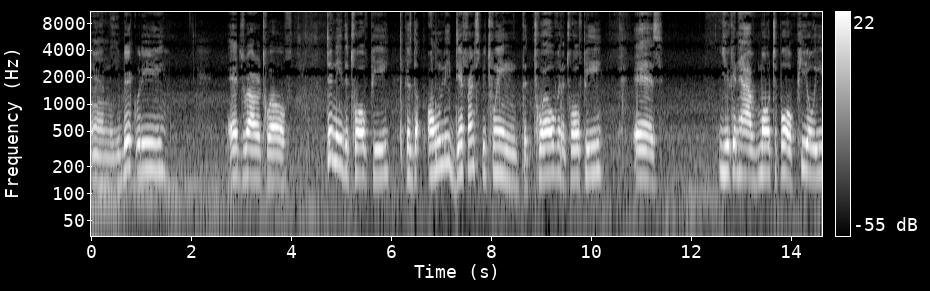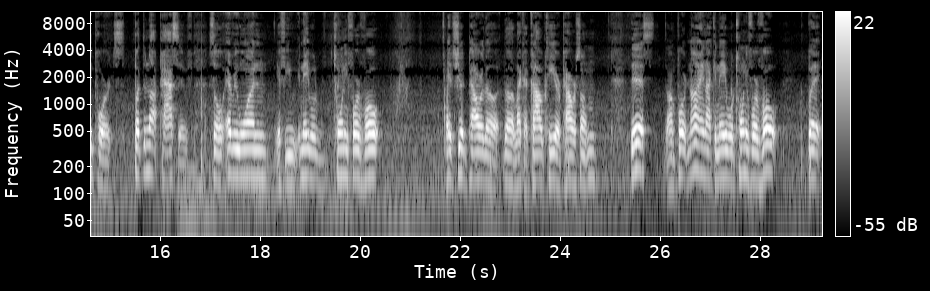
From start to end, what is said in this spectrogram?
And the Ubiquiti Edge Router 12. Didn't need the 12P because the only difference between the 12 and the 12P is you can have multiple PoE ports, but they're not passive. So everyone, if you enable 24 volt, it should power the, the like a cloud key or power something. This on port 9, I can enable 24 volt, but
